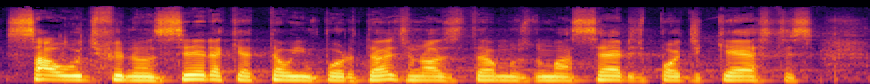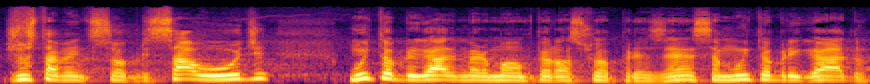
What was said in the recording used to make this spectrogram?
saúde financeira, que é tão importante. Nós estamos numa série de podcasts justamente sobre saúde. Muito obrigado, meu irmão, pela sua presença. Muito obrigado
